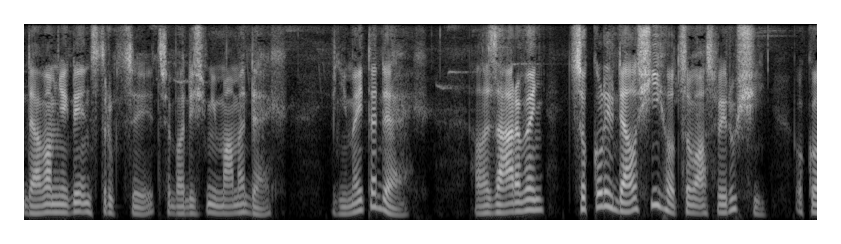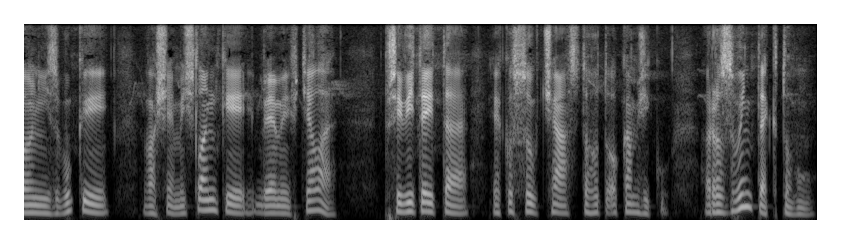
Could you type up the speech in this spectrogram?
dávám někdy instrukci, třeba když mi máme dech, vnímejte dech, ale zároveň cokoliv dalšího, co vás vyruší, okolní zvuky, vaše myšlenky, věmy v těle, přivítejte jako součást tohoto okamžiku. Rozviňte k tomu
